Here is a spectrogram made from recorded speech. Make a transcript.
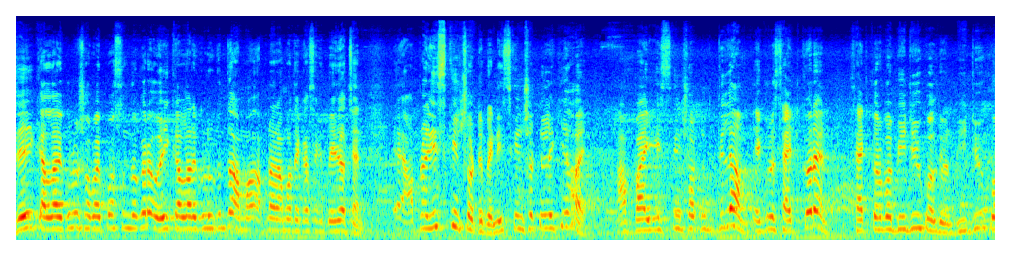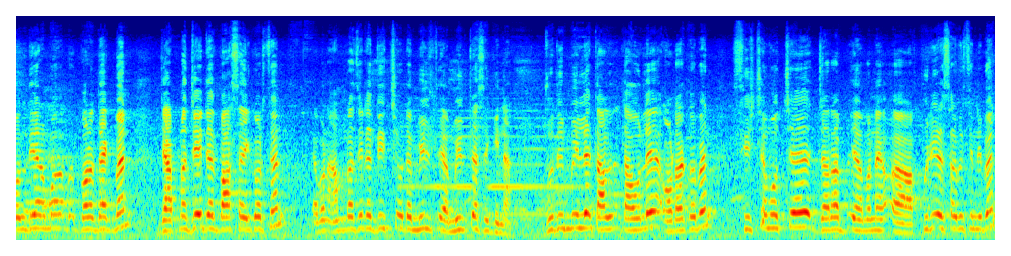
যেই কালারগুলো সবাই পছন্দ করে, ওই কালারগুলো কিন্তু আপনারা আমাদের কাছে পেয়ে যাচ্ছেন। আপনার স্ক্রিনশট নেবেন। স্ক্রিনশট নিলে কি হয়? ভাই স্ক্রিনশট দিলাম, এগুলো সাইড করেন সাইড করার পর ভিডিও কল দিবেন। ভিডিও কল দেওয়ার পরে দেখবেন যে আপনার যেটা বাছাই করছেন এবং আমরা যেটা দিচ্ছি, ওটা মিলতে মিলতেছে কিনা। যদি মিলে তাহলে অর্ডার করবেন। সিস্টেম হচ্ছে যারা মানে কুরিয়ার সার্ভিসে নেবেন,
